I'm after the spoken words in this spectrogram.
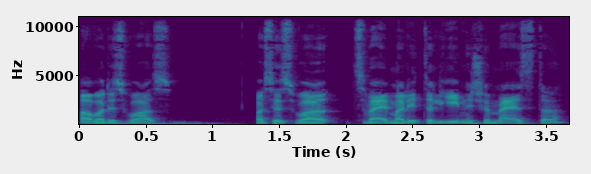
Aber das war's. Also es war zweimal italienischer Meister,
